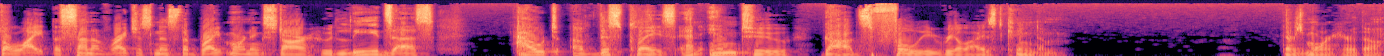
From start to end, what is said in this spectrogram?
the light, the sun of righteousness, the bright morning star who leads us out of this place and into God's fully realized kingdom. There's more here though.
